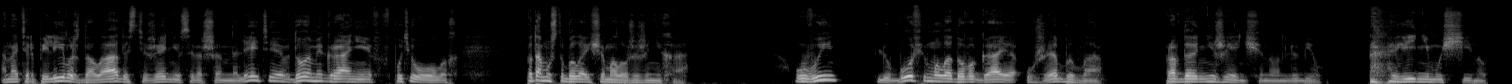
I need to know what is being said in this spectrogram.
Она терпеливо ждала достижения совершеннолетия в доме Граниев в Путиолах, потому что была еще моложе жениха. Увы, любовь у молодого Гая уже была. Правда, не женщину он любил. И не мужчину.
